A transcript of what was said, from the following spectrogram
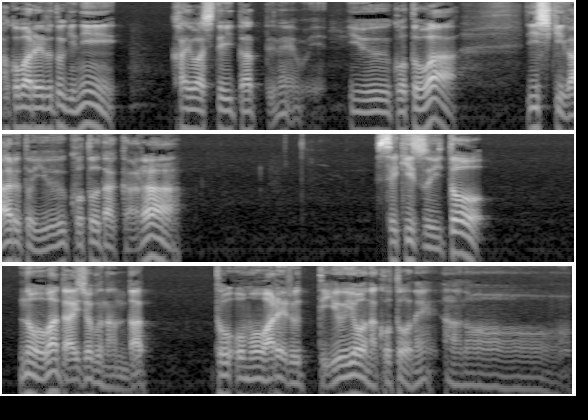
運ばれる時に会話していたってね、いうことは、意識があるということだから、脊髄と脳は大丈夫なんだと思われるっていうようなことをね、あの、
